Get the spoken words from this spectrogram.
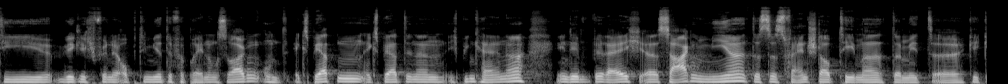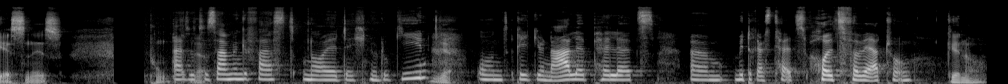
die wirklich für eine optimierte Verbrennung sorgen. Und Experten, Expertinnen, ich bin keiner in dem Bereich, äh, sagen mir, dass das Feinstaubthema damit äh, gegessen ist. Punkt. Also ja. zusammengefasst neue Technologien ja. und regionale Pellets ähm, mit Restholzverwertung. Genau.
